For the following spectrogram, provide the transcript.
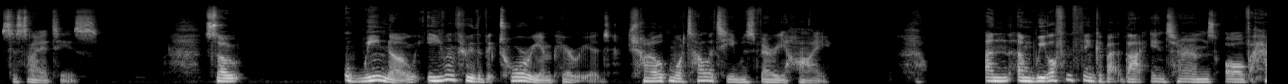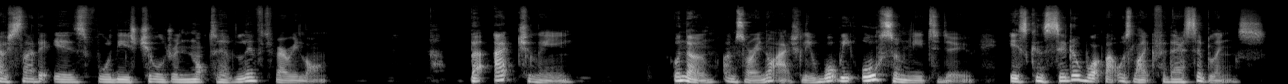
societies. So we know, even through the Victorian period, child mortality was very high. And, and we often think about that in terms of how sad it is for these children not to have lived very long. But actually, well, no, I'm sorry, not actually. What we also need to do is consider what that was like for their siblings,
